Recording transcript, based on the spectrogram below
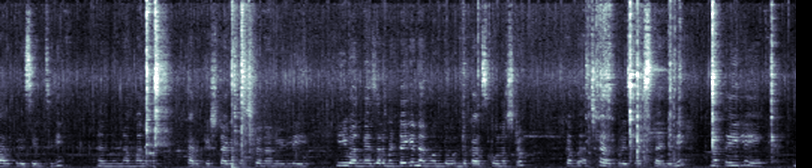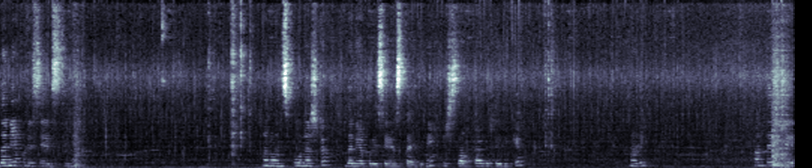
ಖಾರ ಪುಡಿ ಸೇರಿಸ್ತೀನಿ. ನಾನು ನಮ್ಮನೆ ಖಾರಕ್ಕೆ ಎಷ್ಟಾಗುತ್ತೆ ಅಷ್ಟು ನಾನು ಇಲ್ಲಿ ಈ ಒಂದು ಮೆಜರ್ಮೆಂಟಿಗೆ ನಾನು ಒಂದು ಒಂದು ಕಾಲು ಸ್ಪೂನಷ್ಟು ಕಬ್ಬ ಹಚ್ಚ ಖಾರದ ಪುಡಿ ಸೇರಿಸ್ತಾ ಇದ್ದೀನಿ. ಮತ್ತು ಇಲ್ಲಿ ಧನಿಯಾ ಪುಡಿ ಸೇರಿಸ್ತೀನಿ. ನಾನು ಒಂದು ಸ್ಪೂನಷ್ಟು ಧನಿಯಾ ಪುಡಿ ಸೇರಿಸ್ತಾ ಇದ್ದೀನಿ. ಇಷ್ಟು ಸಾಕಾಗುತ್ತೆ ಇದಕ್ಕೆ. ನೋಡಿ. ಮತ್ತು ಇಲ್ಲಿ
